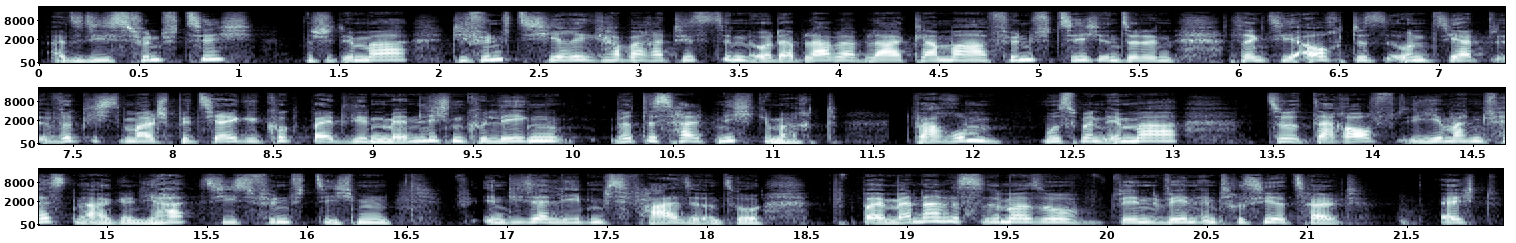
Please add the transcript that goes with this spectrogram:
Also die ist 50, da steht immer die 50-jährige Kabarettistin oder bla bla bla, Klammer 50 und so, dann sagt sie auch das, und sie hat wirklich mal speziell geguckt, bei den männlichen Kollegen wird es halt nicht gemacht. Warum muss man immer so darauf jemanden festnageln? Ja, sie ist 50, hm, in dieser Lebensphase und so. Bei Männern ist es immer so, wen, wen interessiert's halt? Echt,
